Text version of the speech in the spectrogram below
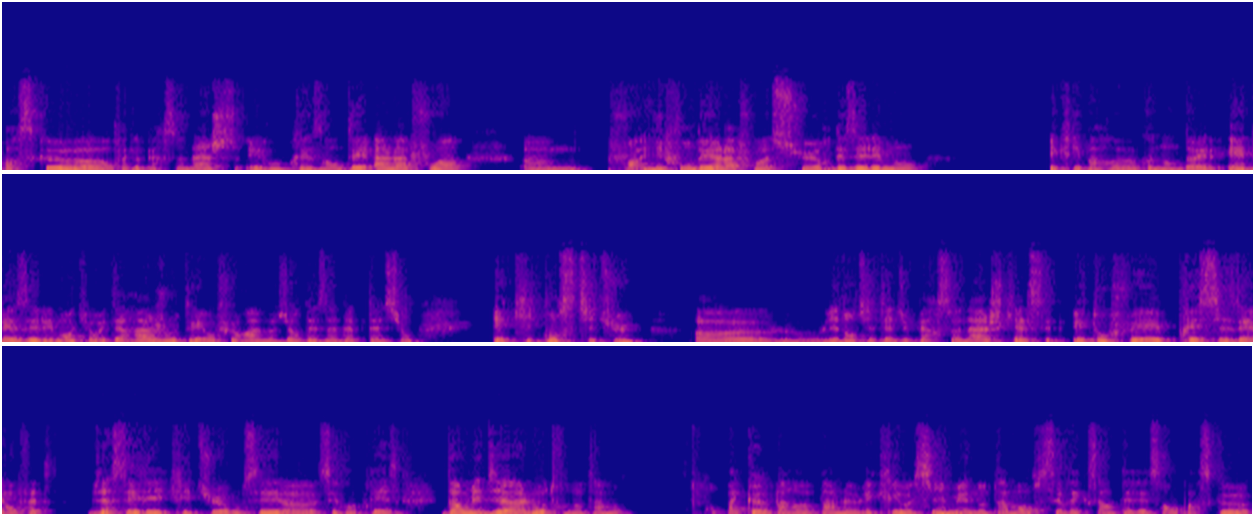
parce que euh, en fait, le personnage est représenté à la fois, enfin, il est fondé à la fois sur des éléments écrit par euh, Conan Doyle, et des éléments qui ont été rajoutés au fur et à mesure des adaptations et qui constituent euh, l'identité du personnage qui, elle, s'est étoffée et précisée, en fait, via ses réécritures ou ses, euh, reprises d'un média à l'autre, notamment. pas que, par, par l'écrit aussi, mais notamment, c'est vrai que c'est intéressant parce que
